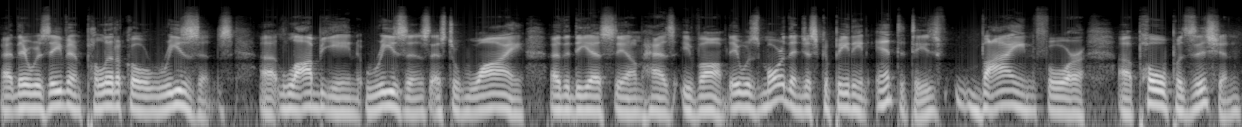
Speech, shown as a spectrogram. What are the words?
uh, there was even political reasons, uh, lobbying reasons as to why uh, the DSM has evolved. It was more than just competing entities vying for a pole position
